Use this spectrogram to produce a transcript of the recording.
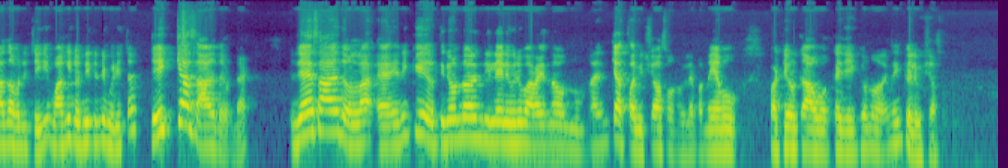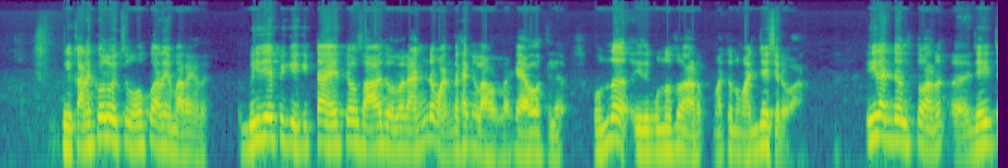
അത് അവർ ചെയ്യും. ബാക്കി ട്വന്റി ട്വന്റി പിടിച്ച ജയിക്കാൻ സാധ്യതയുണ്ട്. ജയസാധ്യതയുള്ള എനിക്ക് തിരുവനന്തപുരം ജില്ലയിൽ ഇവർ പറയുന്ന ഒന്നും എനിക്ക് അത്ര വിശ്വാസമൊന്നുമില്ല. ഇപ്പൊ നിയമവും പട്ടികൾക്കാവും ഒക്കെ ജയിക്കുമെന്ന് പറയുന്നത് എനിക്ക് വലിയ വിശ്വാസം ഈ കണക്കുകൾ വെച്ച് നോക്കുകയാണ് ഞാൻ പറയാണ് ബി ജെ പിക്ക് കിട്ടാൻ ഏറ്റവും സാധ്യതയുള്ള രണ്ട് മണ്ഡലങ്ങളാണുള്ളത് കേരളത്തിൽ ഒന്ന് ഇത് കുന്നത്തുനാടും മറ്റൊന്ന് മഞ്ചേശ്വരവുമാണ് ഈ രണ്ട് രണ്ടിടത്തുമാണ് ജയിച്ച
